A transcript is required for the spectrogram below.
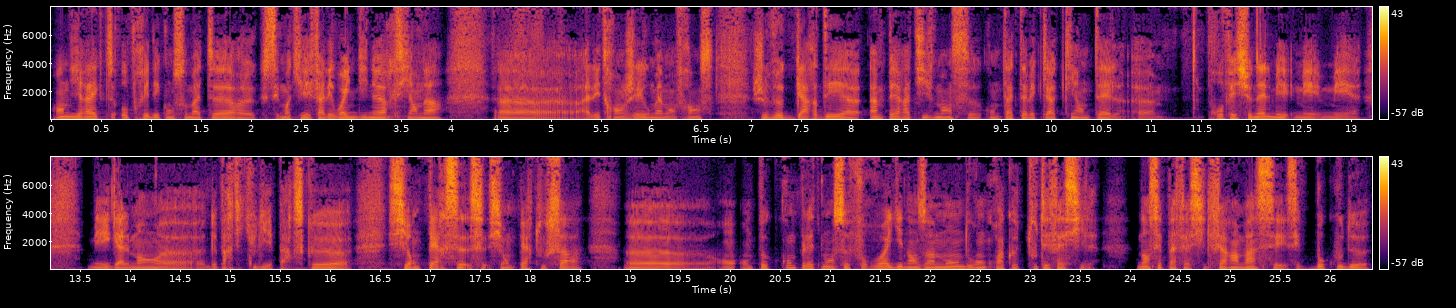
en direct auprès des consommateurs. Euh, c'est moi qui vais faire les wine dinners s'il y en a euh, à l'étranger ou même en France. Je veux garder euh, impérativement ce contact avec la clientèle. Euh, professionnels mais mais mais mais également euh, de particuliers parce que euh, si on perd si on perd tout ça euh, on, on, peut complètement se fourvoyer dans un monde où on croit que tout est facile. Non c'est pas facile. Faire un vin c'est c'est beaucoup de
